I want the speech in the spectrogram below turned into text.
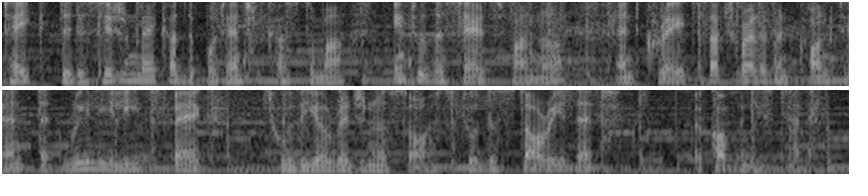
take the decision maker, the potential customer, into the sales funnel and create such relevant content that really leads back to the original source, to the story that a company is telling.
